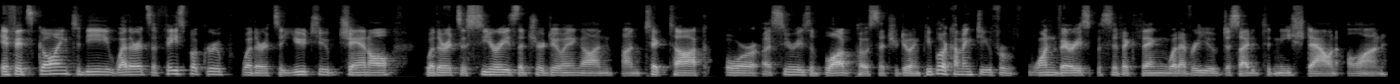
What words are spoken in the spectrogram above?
if it's going to be whether it's a Facebook group, whether it's a YouTube channel, whether it's a series that you're doing on on TikTok or a series of blog posts that you're doing. People are coming to you for one very specific thing, whatever you've decided to niche down on.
